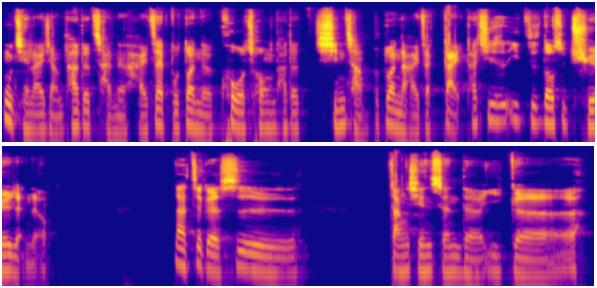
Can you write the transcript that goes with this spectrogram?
目前来讲，它的产能还在不断的扩充，它的新厂不断的还在盖，它其实一直都是缺人的。那这个是张先生的一个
